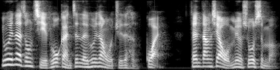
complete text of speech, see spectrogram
因为那种解脱感真的会让我觉得很怪。但当下我没有说什么。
